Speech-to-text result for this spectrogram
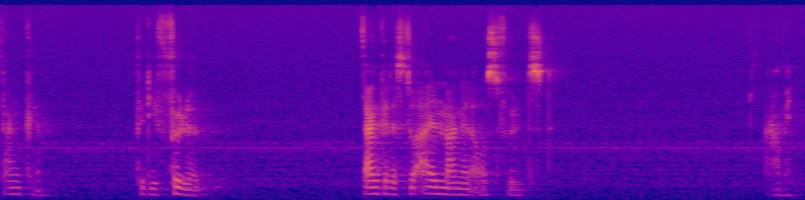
Danke für die Fülle. Danke, dass du allen Mangel ausfüllst. Amen.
